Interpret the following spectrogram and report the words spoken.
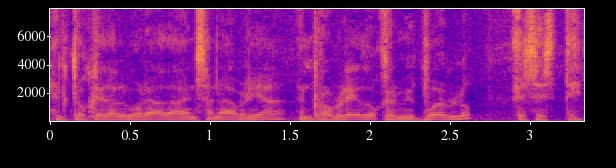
El toque de alborada en Sanabria, en Robledo, que es mi pueblo, es este.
